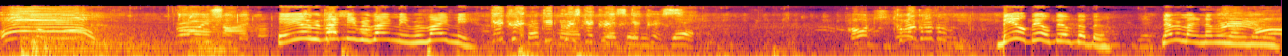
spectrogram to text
Oh. Bro, you're so good. Yo, yo, revive me, revive me, revive me. Get Chris. Get Chris. Get Chris. Get Chris. Go, Come on. Come on. Come on. Bill, Bill, Bill, Bill, Bill. Never mind, never mind, never mind.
